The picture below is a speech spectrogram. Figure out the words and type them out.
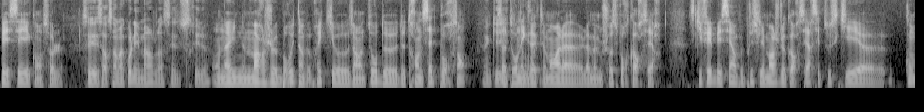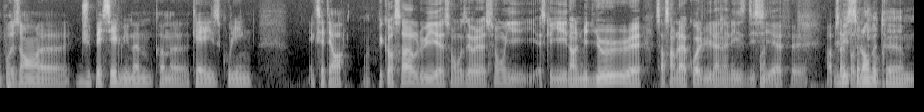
PC et console. Ça ressemble à quoi les marges dans cette industrie-là? On a une marge brute à peu près qui est aux alentours de, de 37%. Ok. Ça tourne Ah exactement à la, la même chose pour Corsair. Ce qui fait baisser un peu plus les marges de Corsair, c'est tout ce qui est euh, composant euh, du PC lui-même, comme euh, case, cooling, etc. Puis Corsair, lui, son évaluations, est-ce qu'il est dans le milieu? Ça ressemble à quoi, lui, l'analyse DCF upside Lui, selon notre euh,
